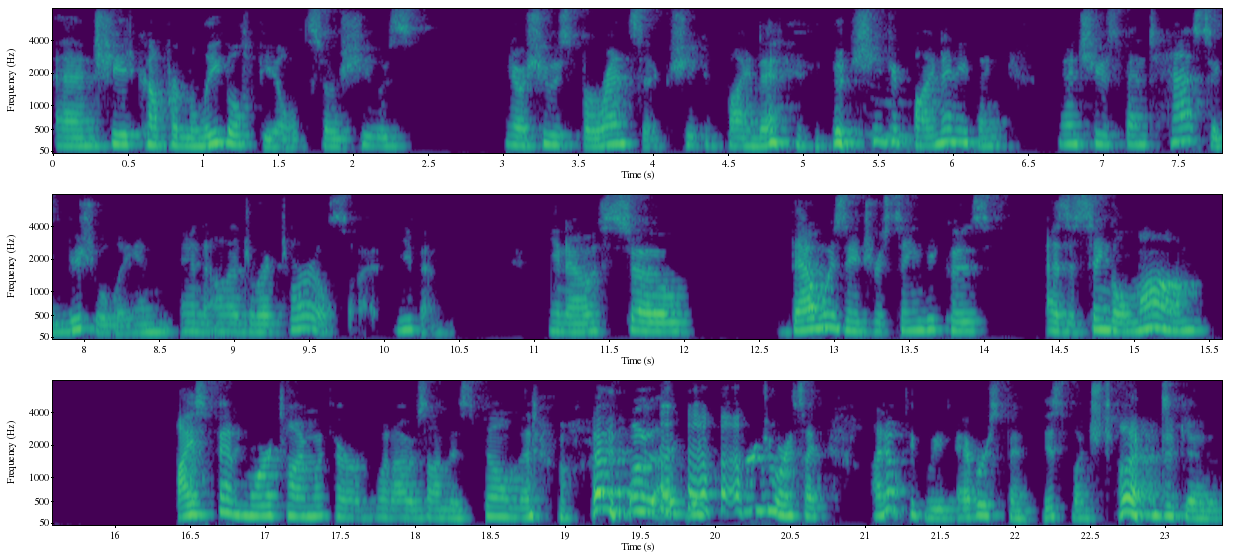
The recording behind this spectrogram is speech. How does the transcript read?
and she had come from the legal field so she was you know she was forensic she could find any she could find anything and she was fantastic visually and and on a directorial side even you know so that was interesting because as a single mom I spent more time with her when I was on this film than I, turned to her and said, I don't think we've ever spent this much time together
